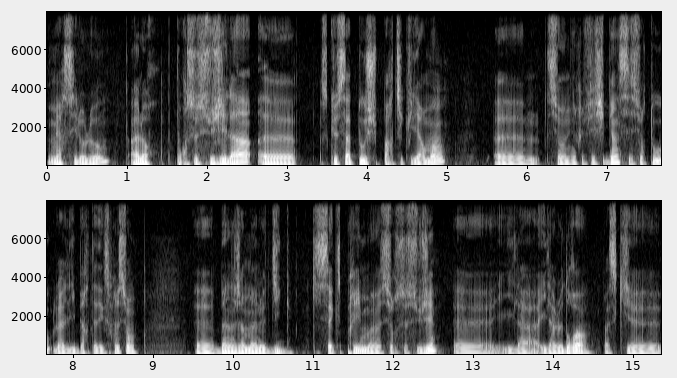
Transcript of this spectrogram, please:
Merci Lolo. Alors, pour ce sujet-là, euh, ce que ça touche particulièrement, euh, si on y réfléchit bien, c'est surtout la liberté d'expression. Euh, Benjamin Ledig, qui s'exprime sur ce sujet, il, a, il a le droit, parce que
